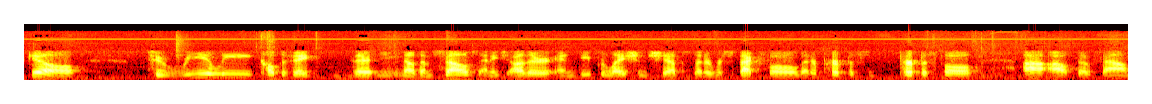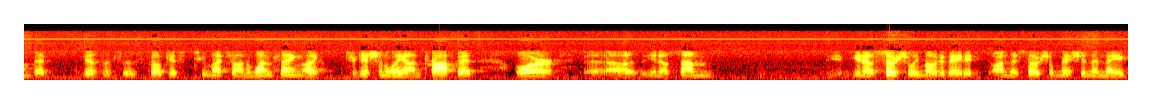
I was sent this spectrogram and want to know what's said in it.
skill to really cultivate their you know themselves and each other and deep relationships that are respectful, that are purpose purposeful. Uh, I also found that businesses focus too much on one thing, like traditionally on profit, or uh, you know some you know socially motivated on their social mission, and they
